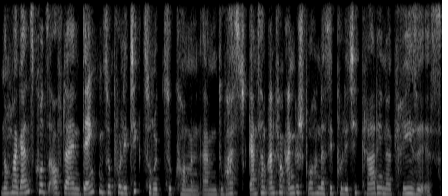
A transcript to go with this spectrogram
noch mal ganz kurz auf dein Denken zur Politik zurückzukommen. Ähm, du hast ganz am Anfang angesprochen, dass die Politik gerade in der Krise ist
